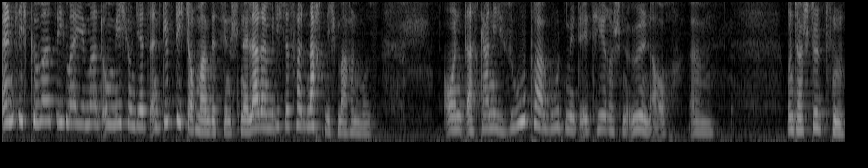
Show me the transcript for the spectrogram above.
endlich kümmert sich mal jemand um mich und jetzt entgifte ich doch mal ein bisschen schneller, damit ich das heute Nacht nicht machen muss. Und das kann ich super gut mit ätherischen Ölen auch ähm, unterstützen.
